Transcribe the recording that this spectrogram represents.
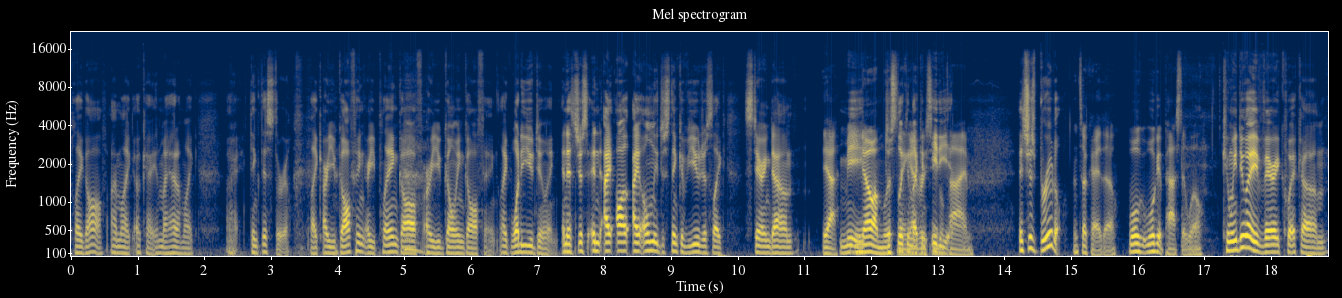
play golf, I'm like, okay, in my head I'm like. All right, think this through. Like, are you golfing? Are you playing golf? Are you going golfing? Like, what are you doing? And it's just, and I, I only just think of you just like staring down. yeah Me, you know I'm just looking like an idiot. time It's just brutal. it's okay though we'll we'll get past it will Can we do a very quick um,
